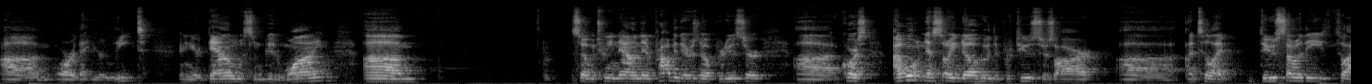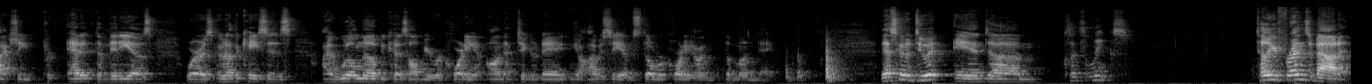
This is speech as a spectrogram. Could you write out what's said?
um, or that you're elite and you're down with some good wine. Um, so between now and then, probably there's no producer. Uh, of course, I won't necessarily know who the producers are uh, until I do some of these, I actually edit the videos. Whereas in other cases, I will know because I'll be recording it on that particular day. You know, obviously I'm still recording on the Monday. That's going to do it, and um, click the links. Tell your friends about it.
